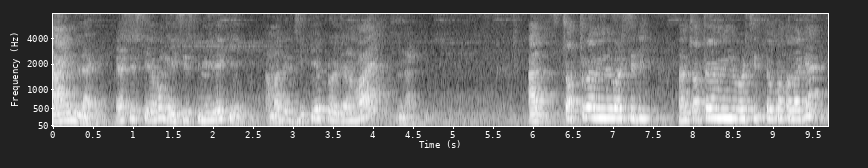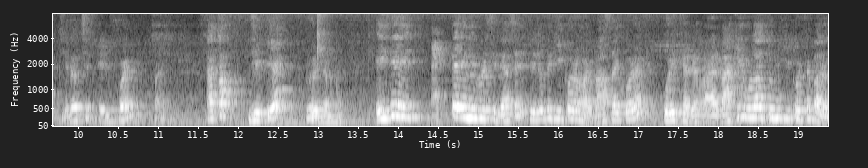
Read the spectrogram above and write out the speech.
নাইন লাগে। এসএসসি এবং এইচএসসি মিলে কি আমাদের জিপিএ প্রয়োজন হয় নাই আর চট্টগ্রাম ইউনিভার্সিটি কারণ চট্টগ্রাম ইউনিভার্সিটিতেও কত লাগে? সেটা হচ্ছে এইট পয়েন্ট ফাইভ এত জিপিএ প্রয়োজন হয়। এই যে একটা ইউনিভার্সিটি আছে, সেটাতে কি করে হয়? বাছাই করে পরীক্ষা দেওয়া হয়। আর বাকিগুলো তুমি কি করতে পারো?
